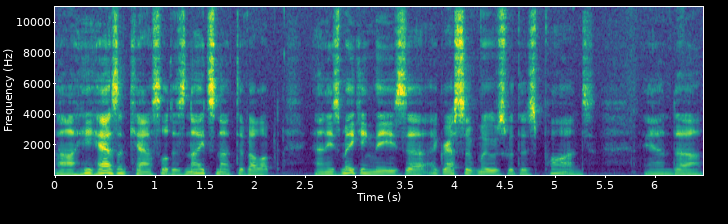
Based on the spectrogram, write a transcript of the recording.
Uh, he hasn't castled. His knight's not developed, and he's making these uh, aggressive moves with his pawns. And uh,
